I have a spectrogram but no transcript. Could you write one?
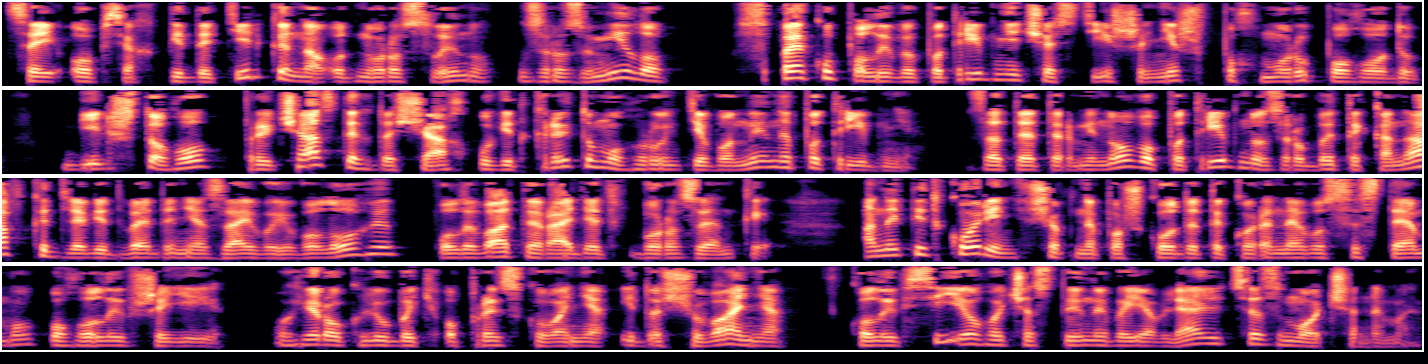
цей обсяг піде тільки на одну рослину. Зрозуміло, в спеку поливи потрібні частіше, ніж в похмуру погоду. Більш того, при частих дощах у відкритому ґрунті вони не потрібні. Зате терміново потрібно зробити канавки для відведення зайвої вологи, поливати радять борозенки, а не під корінь, щоб не пошкодити кореневу систему, оголивши її. Огірок любить оприскування і дощування, коли всі його частини виявляються змоченими.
